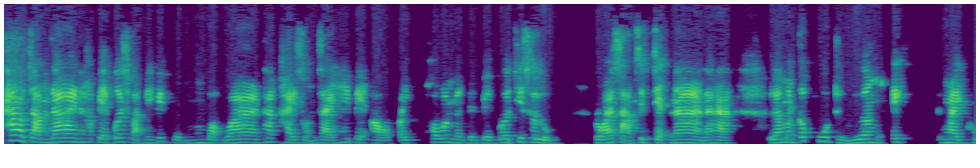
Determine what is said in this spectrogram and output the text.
ถ้าเราจำได้นะคะเปเปอร์ฉบับนี้พี่ผมบอกว่าถ้าใครสนใจให้ไปเอาไป เพราะว่ามันเป็นเปเปอร์ที่สรุปร้อยสามสิบเจ็ดหน้านะคะ แล้วมันก็พูดถึงเรื่องไอ้ไมโคร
